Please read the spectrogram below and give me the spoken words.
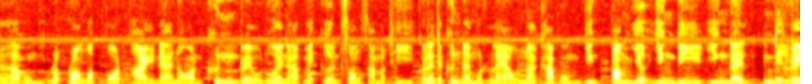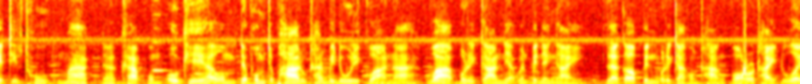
นะครับผมรับรองว่าปลอดภัยแน่นอนขึ้นเร็วด้วยนะครับไม่เกิน 2-3นาทีก็ได้จะขึ้นได้หมดแล้วนะครับผมยิ่งปั๊มเยอะยิ่งดี ยิ่งได้ยิ่งได้เรทที่ถูกมากนะครับผมโอเคครับผมเดี๋ยวผมจะพาทุกท่านไปดูดีกว่านะว่าบริการเนี้ยมันเป็นยังไง แล้วก็เป็นบริการของทางวอลไทยด้วย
